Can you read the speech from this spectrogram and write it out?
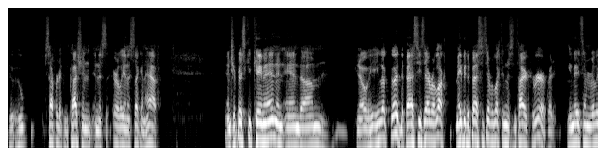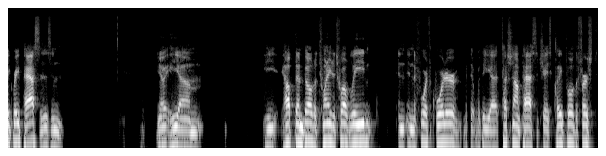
who, who, suffered a concussion in this early in the second half. And Trubisky came in and, and um, you know, he looked good, the best he's ever looked, maybe the best he's ever looked in his entire career. But he made some really great passes, and you know, he um he helped them build a twenty to twelve lead in, in the fourth quarter with the with the uh, touchdown pass to Chase Claypool, the first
